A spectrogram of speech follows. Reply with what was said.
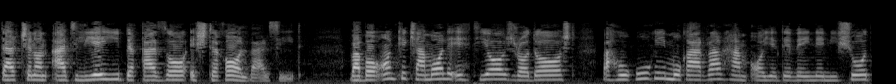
در چنان عدلیهی به قضا اشتغال ورزید و با آنکه کمال احتیاج را داشت و حقوقی مقرر هم آیده وی نمی‌شد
